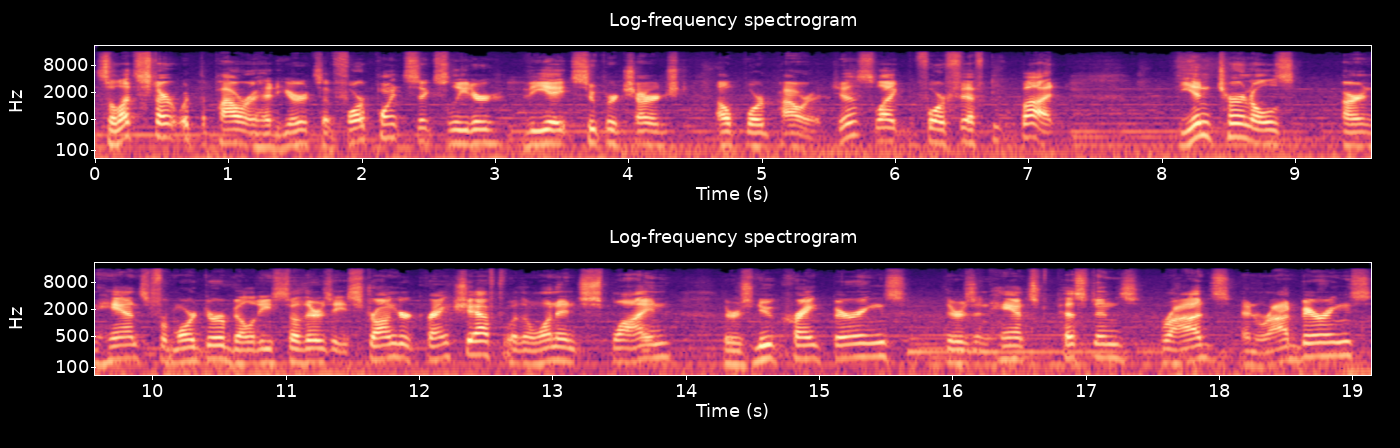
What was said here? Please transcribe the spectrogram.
So let's start with the power head here. It's a 4.6 liter V8 supercharged outboard power, just like the 450, but the internals are enhanced for more durability. So there's a stronger crankshaft with a one inch spline. There's new crank bearings. There's enhanced pistons, rods, and rod bearings.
